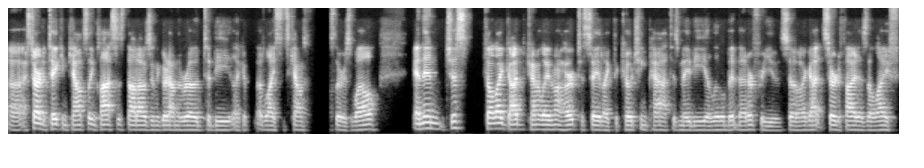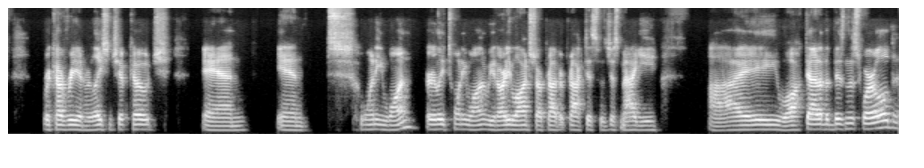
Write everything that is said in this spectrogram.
uh, I started taking counseling classes, thought I was going to go down the road to be like a, a licensed counselor as well. And then just felt like God kind of laid on my heart to say like the coaching path is maybe a little bit better for you. So I got certified as a life recovery and relationship coach. And in 21, early 21, we had already launched our private practice with just Maggie. I walked out of the business world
